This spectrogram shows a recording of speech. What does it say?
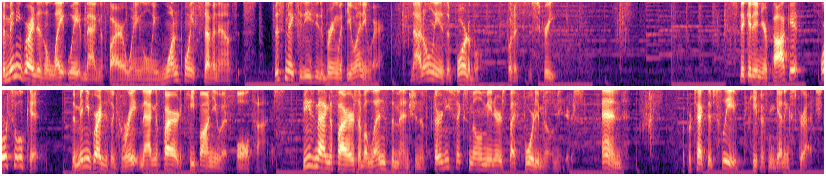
The MiniBrite is a lightweight magnifier weighing only 1.7 ounces. This makes it easy to bring with you anywhere. Not only is it portable, but it's discreet. Stick it in your pocket or toolkit. The MiniBrite is a great magnifier to keep on you at all times. These magnifiers have a lens dimension of 36 millimeters by 40 millimeters and a protective sleeve to keep it from getting scratched.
